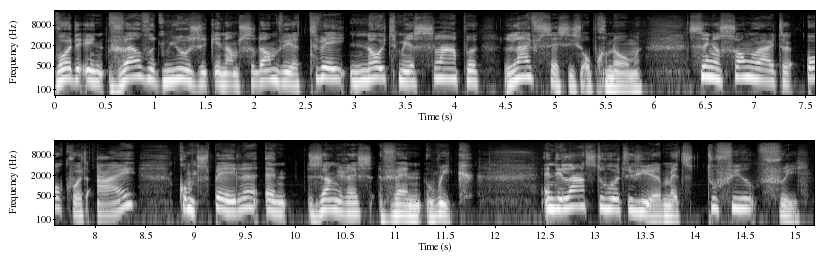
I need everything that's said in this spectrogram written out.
worden in Velvet Music in Amsterdam weer twee Nooit meer slapen live sessies opgenomen. Singer-songwriter Awkward Eye komt spelen en zangeres Van Week. En die laatste hoort u hier met To Feel Free.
